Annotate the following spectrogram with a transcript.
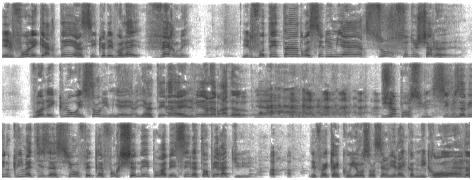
il faut les garder ainsi que les volets fermés. Il faut éteindre ces lumières, source de chaleur. Volets clos et sans lumière. Il y a intérêt à élever un labrador. Je poursuis. Si vous avez une climatisation, faites-la fonctionner pour abaisser la température. Des fois qu'un couillon s'en servirait comme micro-ondes.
